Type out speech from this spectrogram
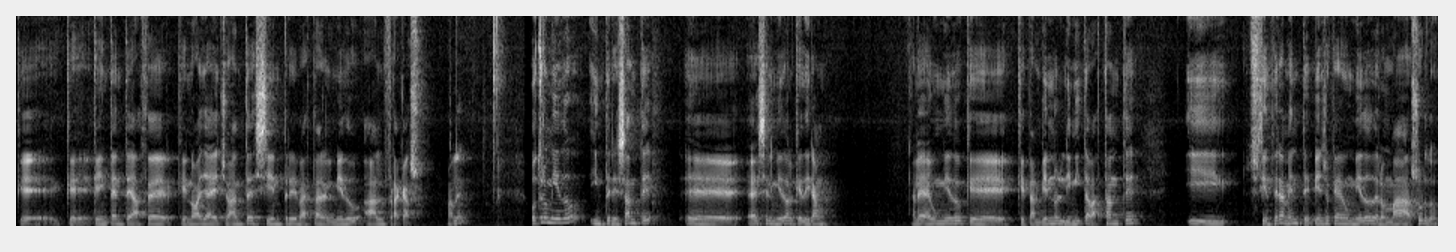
que, intente hacer que no haya hecho antes, siempre va a estar el miedo al fracaso, ¿vale? Otro miedo interesante eh, es el miedo al que dirán, ¿vale? Es un miedo que, que también nos limita bastante y sinceramente pienso que es un miedo de los más absurdos.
